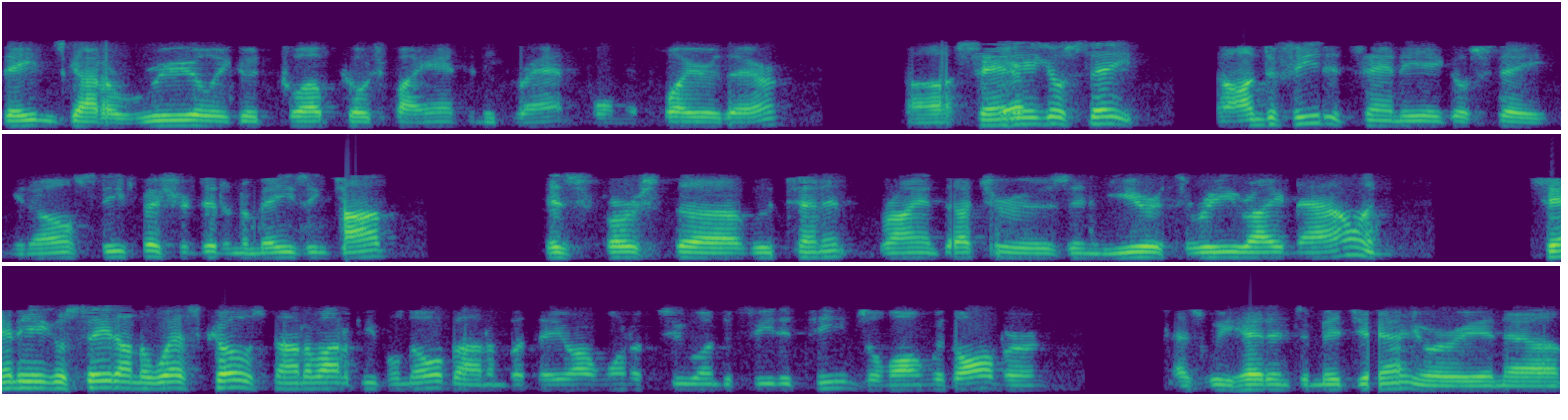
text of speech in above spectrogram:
Dayton's got a really good club coached by Anthony Grant, former player there. Uh, San yep. Diego State, undefeated San Diego State. You know, Steve Fisher did an amazing job. His first uh, lieutenant, Brian Dutcher, is in year three right now, and San Diego State on the West Coast, not a lot of people know about them, but they are one of two undefeated teams along with Auburn as we head into mid January. And uh,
